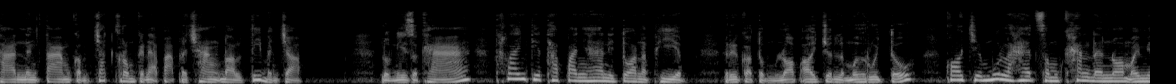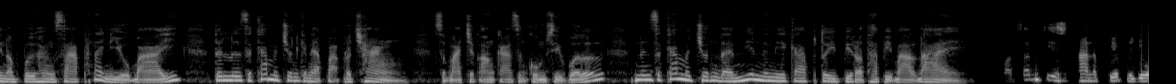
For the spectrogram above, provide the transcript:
ថានឹងតាមកម្ចាត់ក្រុមគណៈបកប្រឆាំងដល់ទីបញ្ចប់លោកនីសុខាថ្លែងទៀតថាបញ្ហានីតិរដ្ឋភាព ឬក៏ទម្លាប់ឲ្យជនល្មើសរួចទោសក៏ជាមូលហេតុសំខាន់ដែលនាំឲ្យមានអំពើហិង្សាផ្នែកនយោបាយទៅលើសកម្មជនគណបកប្រឆាំងសមាជិកអង្គការសង្គមស៊ីវិលនិងសកម្មជនដែលមាននានាការផ្ទុយពីរដ្ឋាភិបាលដែរបើសិនជាស្ថានភាពនយោ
